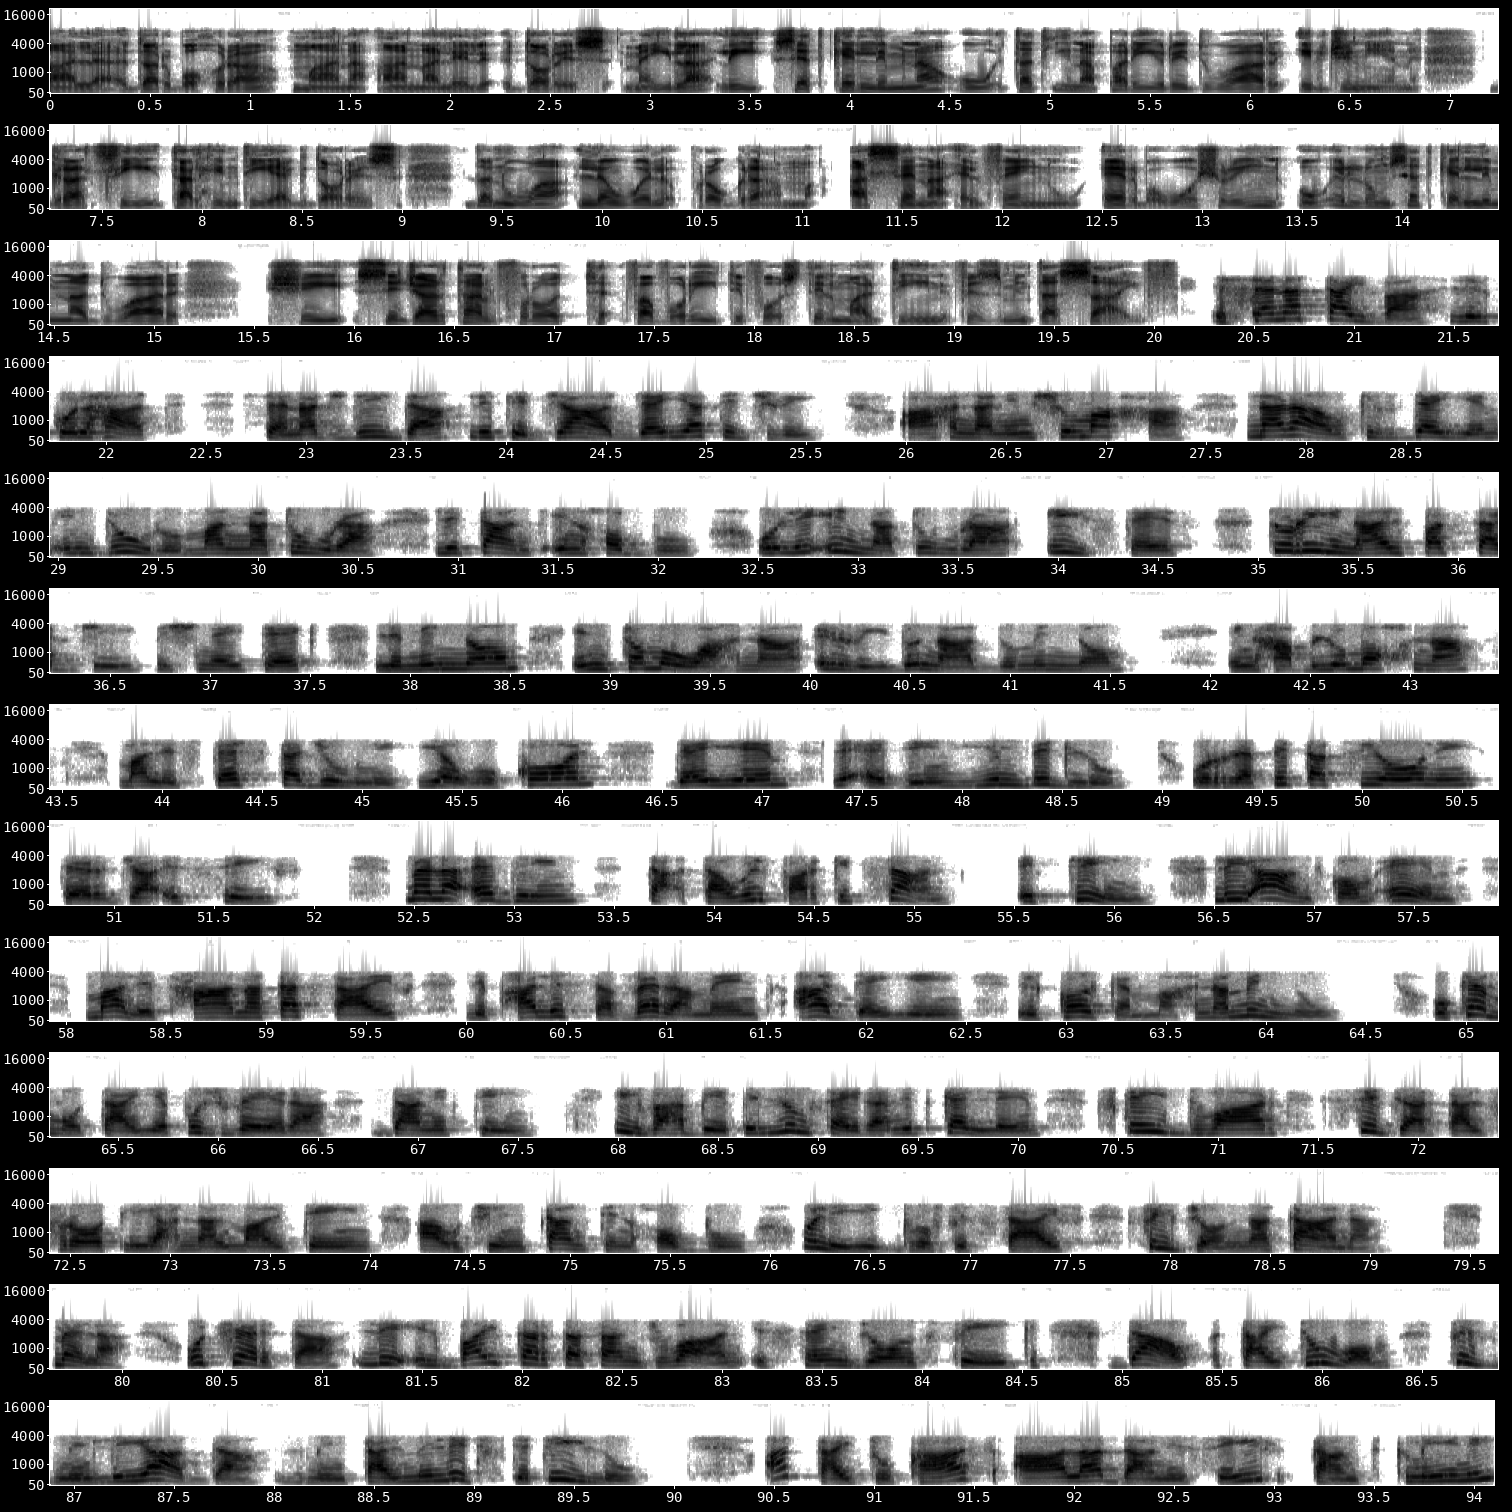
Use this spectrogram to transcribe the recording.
Għal darb'oħra magħna għandna lil Doris Mejla li se tkellimna u tagħtina pariri dwar il-ġnien. Grazzi tal-ħin tiegħek Doris. Dan huwa l-ewwel programm għas-sena 2024 u llum se tkellimna dwar xi siġar tal-frott favoriti fost il-Maltin fiż-żmien tas-sajf. Is-sena t-tajba lil kulħadd Sena ġdida li diġà għaddejja tiġri. Aħna nimxu magħha, naraw kif dejjem induru man-natura li tant inħobbu u li n-natura hi stess turina l-passaġġi, biex ngħid hekk, li minnhom intom u aħna rridu ngħaddu minnhom. Inħabblu moħħna mal-istess staġuni jew ukoll dejjem li qegħdin jinbidlu u r-repitazzjoni terġa' ssir. Mela qegħdin taqtgħu l-farkizzan, it-tin, li għandkom hemm mal-isħana tas-sajf li bħalissa verament għaddejjin lkoll kemm aħna minnu. U kemm hu tajjeb hux vera dan it-tim. Iva ħbieb illum sejra nitkellem ftit dwar siġar tal-frott li aħna l-Maltin Għawdxin tant inħobbu u li jikbru fis-sajf fil-ġonna tagħna. Mela, hu ċerta li l-bajtar ta' San Ġwann, is-Saint John's Fig, dawk tajtuhom fiż-żmien li għadda, żmien tal-Milied ftit ilu. Qatt tajtu każ għala dan isir tant kmieni?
